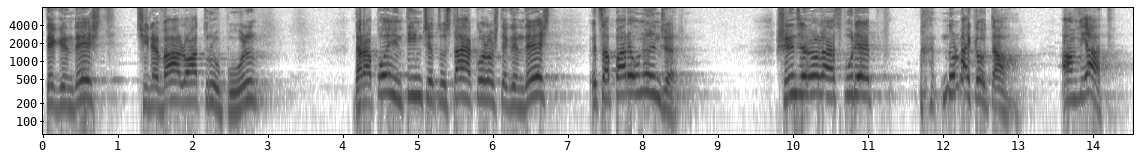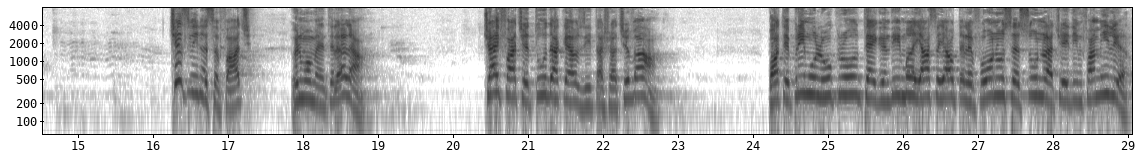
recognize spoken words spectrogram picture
te gândești, cineva a luat trupul, dar apoi în timp ce tu stai acolo și te gândești, îți apare un înger. Și îngerul ăla spune, nu-l mai căuta, a înviat. Ce-ți vine să faci în momentele alea? Ce ai face tu dacă ai auzit așa ceva? Poate primul lucru te-ai gândit, mă, ia să iau telefonul, să sun la cei din familie.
